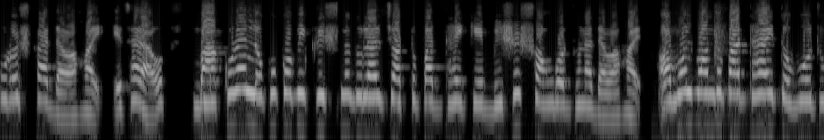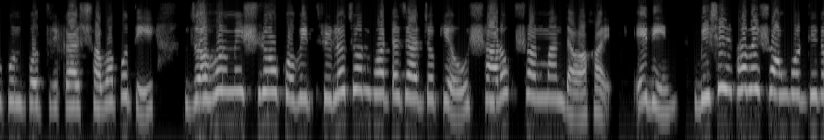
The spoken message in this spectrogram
পুরস্কার দেওয়া হয়। এছাড়াও বাঁকুড়ার লোককবি কৃষ্ণ দুলাল চট্টোপাধ্যায়কে বিশেষ সংবর্ধনা দেওয়া হয়। অমল বন্দ্যোপাধ্যায় তবুও টুকুন পত্রিকার সভাপতি। জহর মিশ্র কবি ত্রিলোচন ভট্টাচার্যকেও স্মারক সম্মান দেওয়া হয়। এদিন বিশেষভাবে সংবর্ধিত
